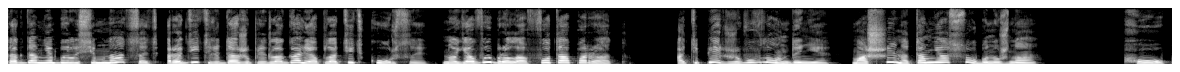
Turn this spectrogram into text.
Когда мне было семнадцать, родители даже предлагали оплатить курсы, но я выбрала фотоаппарат. А теперь живу в Лондоне. Машина там не особо нужна. Хоуп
